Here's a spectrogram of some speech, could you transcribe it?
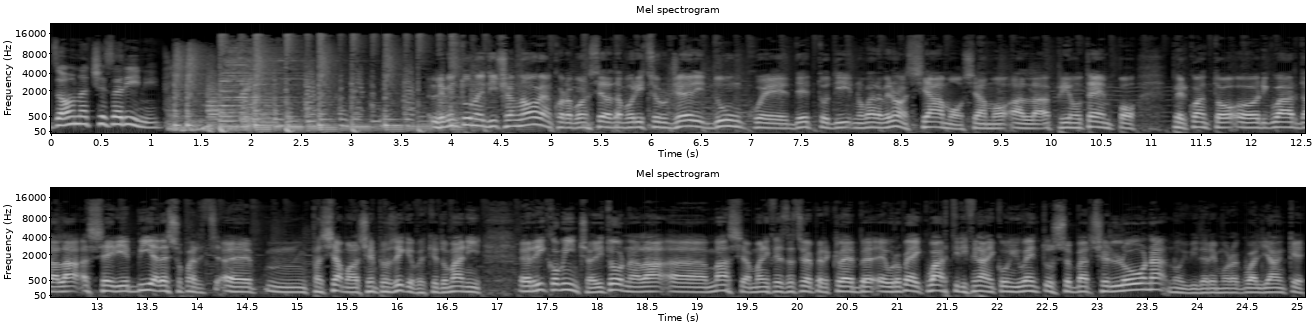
Zona Cesarini. Le 21.19, ancora buonasera da Maurizio Ruggeri. Dunque, detto di Novara Verona, siamo, siamo al primo tempo per quanto eh, riguarda la Serie B. Adesso eh, passiamo alla Champions League perché domani eh, ricomincia, ritorna la uh, massima manifestazione per club europei, quarti di finale con Juventus Barcellona. Noi vi daremo ragguagli anche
